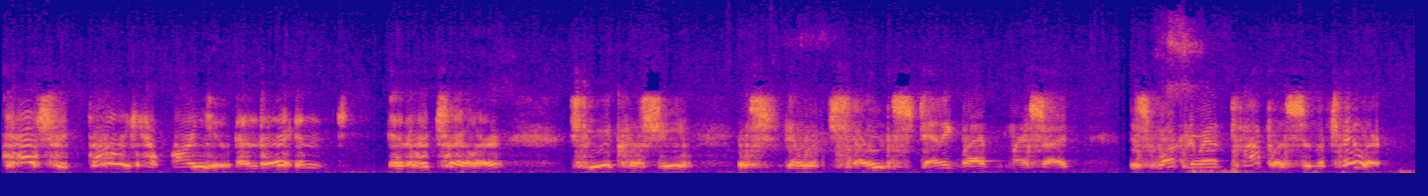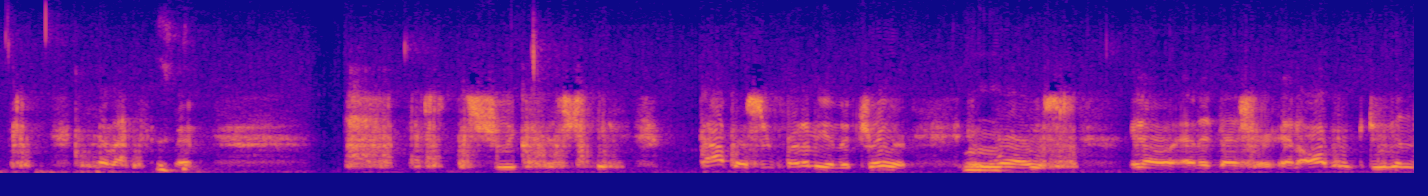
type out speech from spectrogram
Patrick, darling, how are you? And they're in, in her trailer. Julie Christie is, you know, Shelley standing by my side, is walking around topless in the trailer. and I went, that's, that's Julie Christie topless in front of me in the trailer. It was, you know, an adventure. And Altman even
